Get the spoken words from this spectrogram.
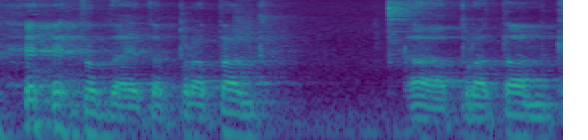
это да, это про танк, а, про танк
